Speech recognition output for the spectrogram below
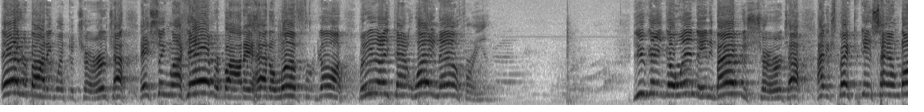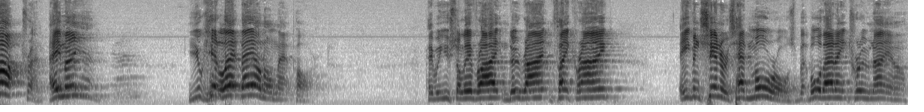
Everybody went to church. It seemed like everybody had a love for God. But it ain't that way now, friend. You can't go into any Baptist church and expect to get sound doctrine. Amen. You get let down on that part. People used to live right and do right and think right. Even sinners had morals, but boy, that ain't true now.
